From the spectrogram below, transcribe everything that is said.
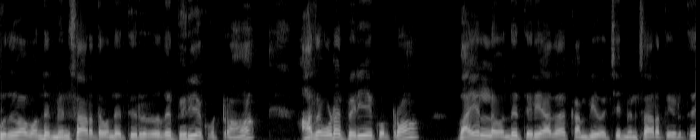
பொதுவாக வந்து மின்சாரத்தை வந்து திருடுறது பெரிய குற்றம். அதை விட பெரிய குற்றம் வயலில் வந்து தெரியாத கம்பி வச்சு மின்சாரத்தை எடுத்து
